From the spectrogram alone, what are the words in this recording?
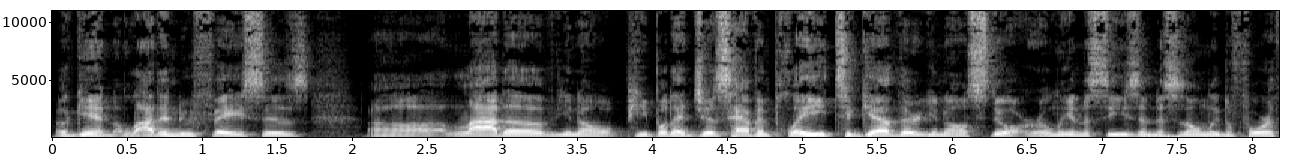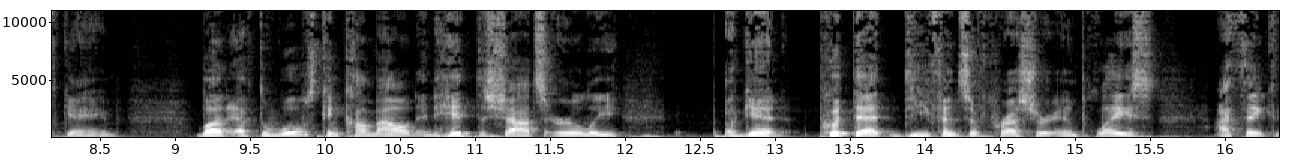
Again, a lot of new faces, uh, a lot of you know people that just haven't played together. You know, still early in the season. This is only the fourth game, but if the Wolves can come out and hit the shots early, again, put that defensive pressure in place. I think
